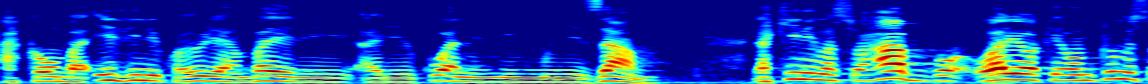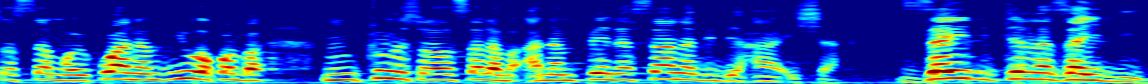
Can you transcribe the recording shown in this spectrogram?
Akaomba idhini kwa yule ambaye ni aliyekuwa ni, ni mwenye zamu. Lakini masahaba wale wake wa mtume saa salam walikuwa anamjua kwamba mtume saa salam anampenda sana bibi aisha. Zaidi tena zaidi.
